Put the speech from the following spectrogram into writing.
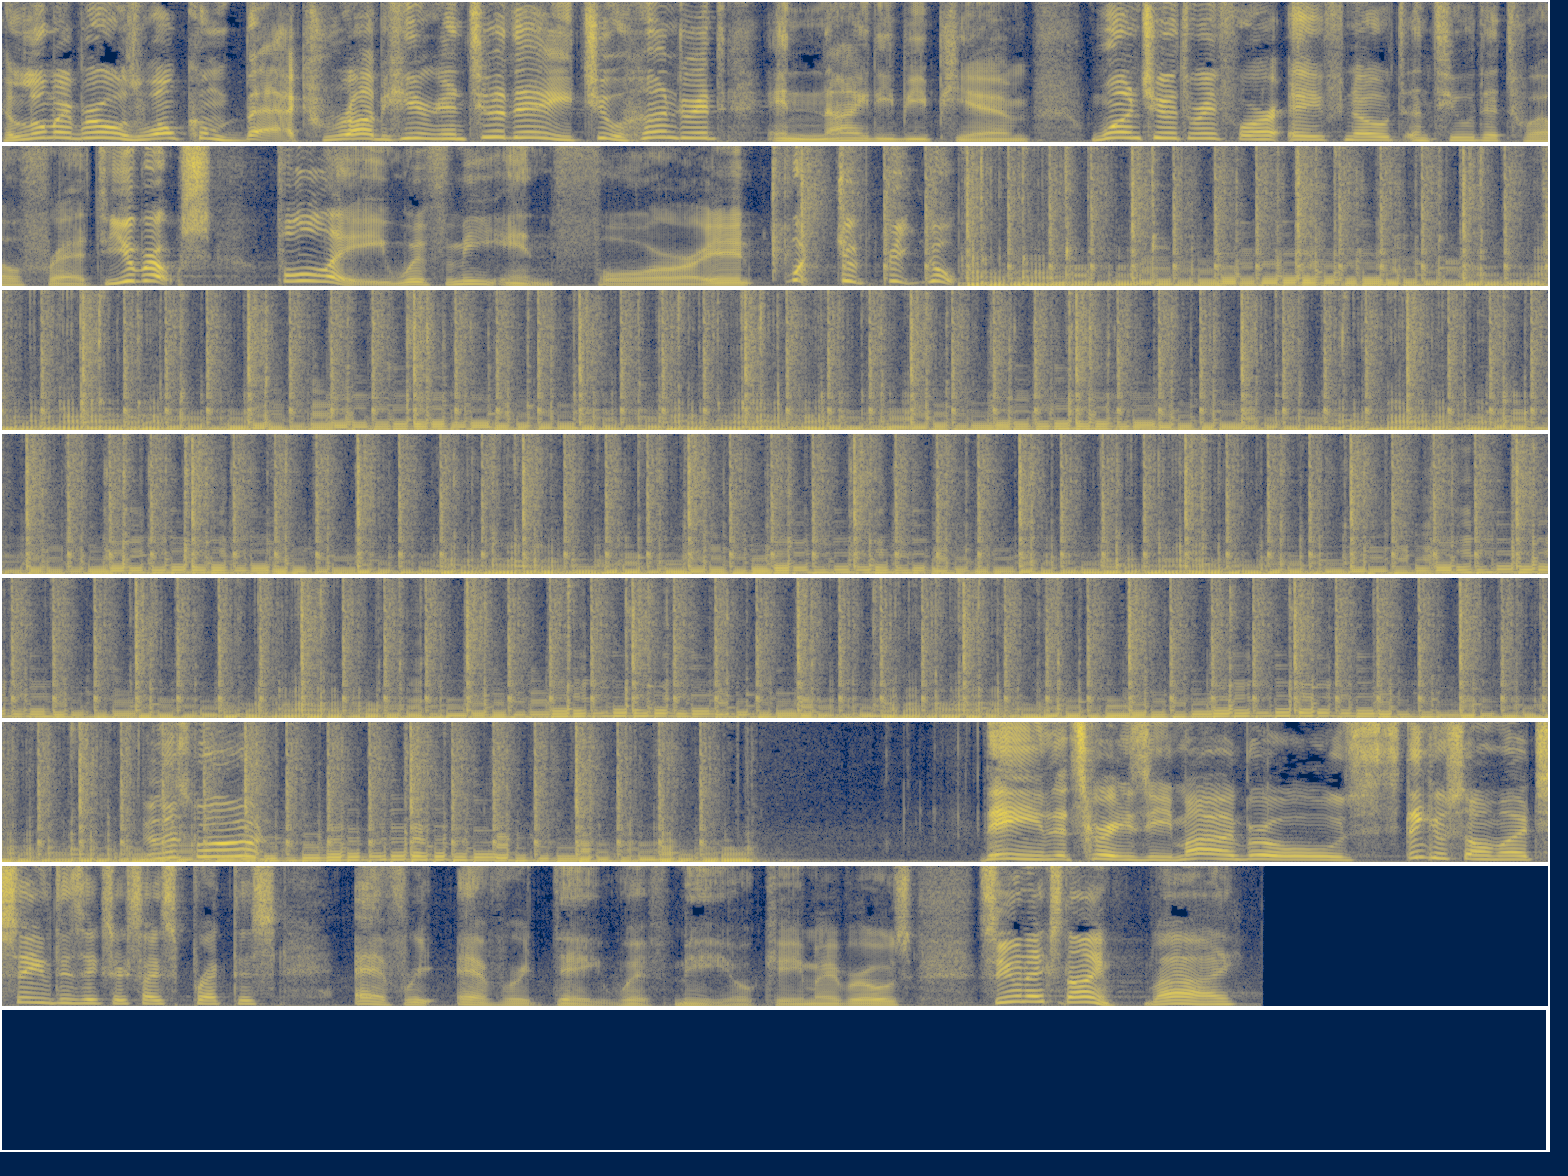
Hello, my bros. Welcome back. Rob here, and today 290 BPM. 1, 2, 3, 4, 8th note until the 12th fret. You bros, play with me in 4. In 1, 2, 3, go. Damn, that's crazy. My bros, thank you so much. Save this exercise practice every, every day with me, okay, my bros? See you next time. Bye.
